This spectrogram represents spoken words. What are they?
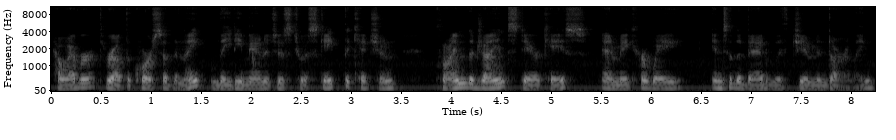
However, throughout the course of the night, Lady manages to escape the kitchen, climb the giant staircase, and make her way into the bed with Jim and Darling.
